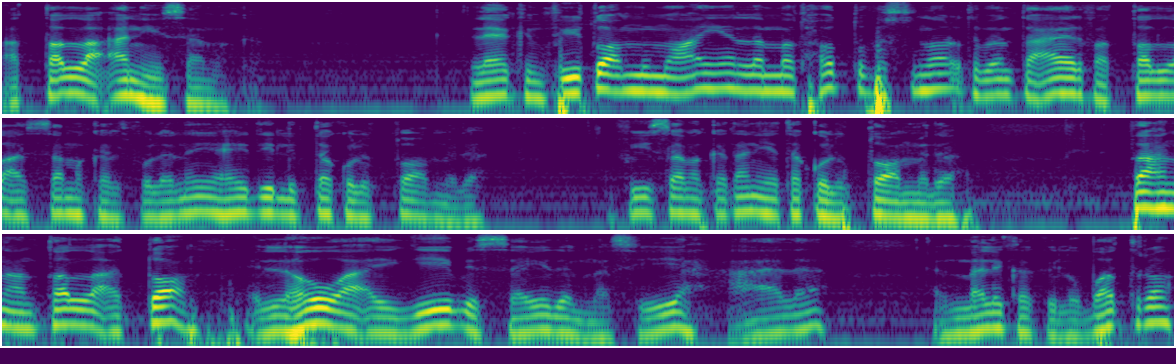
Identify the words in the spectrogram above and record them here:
هتطلع أنهي سمكة. لكن في طعم معين لما تحطه في الصنارة تبقى أنت عارف هتطلع السمكة الفلانية هي دي اللي بتاكل الطعم ده. وفي سمكة تانية تاكل الطعم ده. فاحنا هنطلع الطعم اللي هو هيجيب السيد المسيح على الملكة كليوباترا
